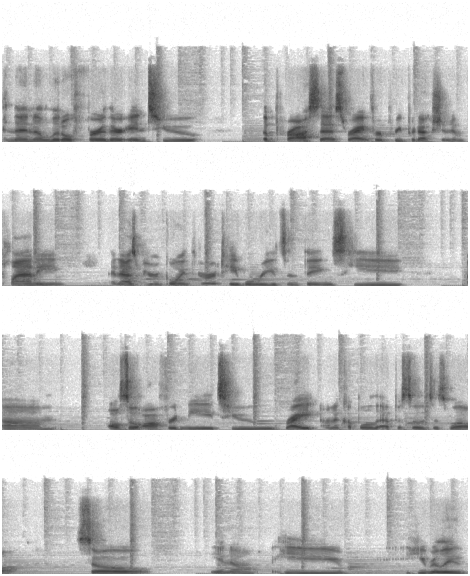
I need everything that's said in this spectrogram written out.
and then a little further into the process, right, for pre production and planning. And as we were going through our table reads and things, he um, also offered me to write on a couple of the episodes as well. So, you know, he he really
